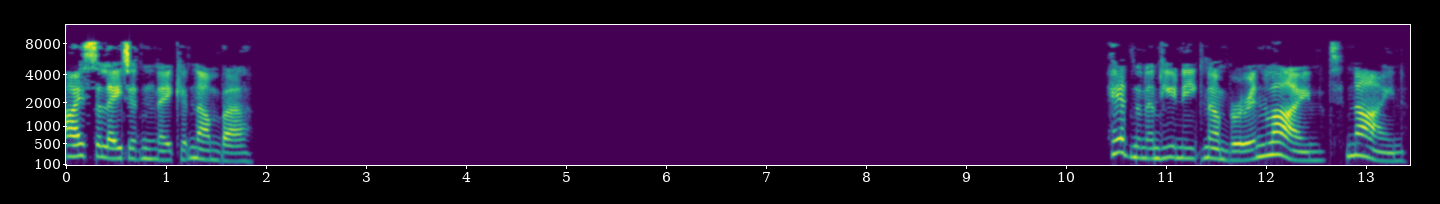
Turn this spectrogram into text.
Isolated and naked number. Hidden and unique number in line 9.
